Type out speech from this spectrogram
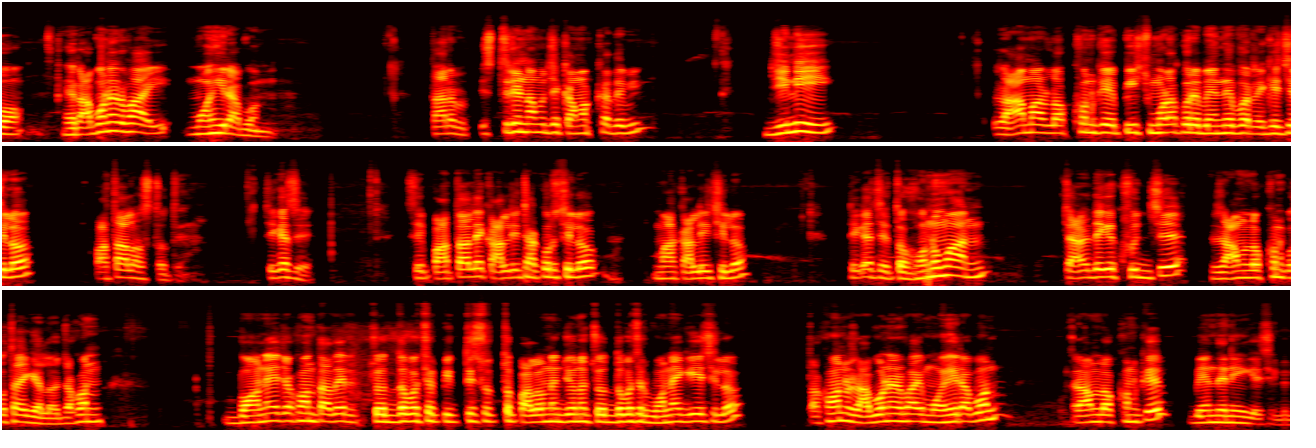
বলব, রাবণের ভাই মহিরাবণ। তার স্ত্রীর নাম হচ্ছে কামাখ্যা দেবী। যিনি রাম আর লক্ষণকে পিচ মোড়া করে বেঁধে পরে রেখেছিল পাতাল হস্ততে। ঠিক আছে? সেই পাতালে কালী ঠাকুর ছিল, মা কালী ছিল। ঠিক আছে? তো হনুমান চারিদিকে খুঁজছে রাম লক্ষণ কোথায় গেল। যখন বনে যখন তাদের চোদ্দ বছর পিতৃসত্য পালনের জন্য চোদ্দ বছর বনে গিয়েছিল, তখন রাবণের ভাই মহিরাবণ রাম লক্ষণকে বেঁধে নিয়ে গেছিল।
